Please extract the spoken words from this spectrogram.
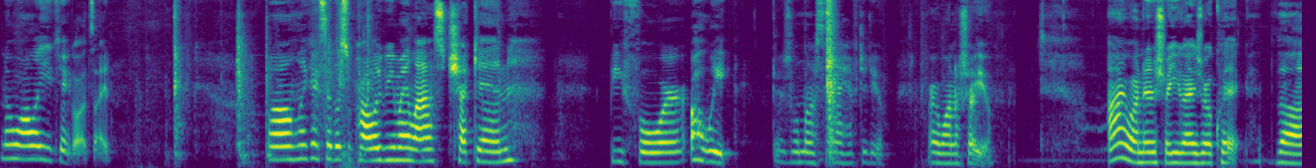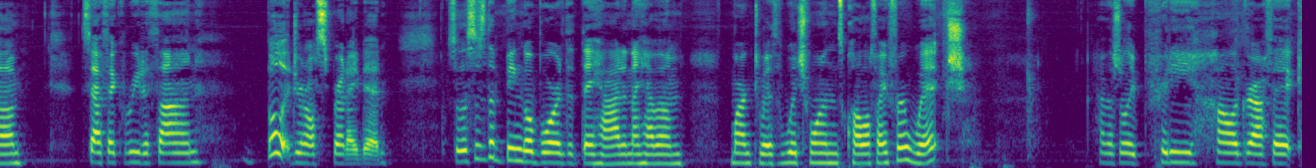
No, Wally, you can't go outside. Well, like I said, this will probably be my last check-in before... Oh, wait. There's one last thing I have to do. Or I want to show you. I wanted to show you guys real quick the Sapphic Readathon bullet journal spread I did. So this is the bingo board that they had, and I have them marked with which ones qualify for which. Have this really pretty holographic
